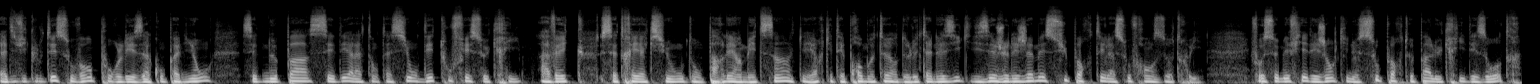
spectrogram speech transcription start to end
La difficulté souvent pour les accompagnants, c'est de ne pas céder à la tentation d'étouffer ce cri avec cette réaction dont parlait un médecin, d'ailleurs qui était promoteur de l'euthanasie, qui disait ⁇ Je n'ai jamais supporté la souffrance d'autrui ⁇ Il faut se méfier des gens qui ne supportent pas le cri des autres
